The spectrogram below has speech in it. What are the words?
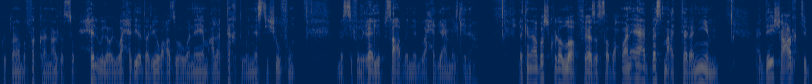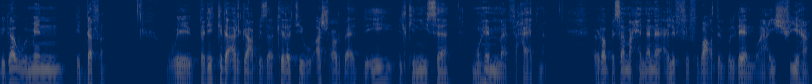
كنت وأنا بفكر النهارده الصبح حلو لو الواحد يقدر يوعظ وهو نايم على التخت والناس تشوفه بس في الغالب صعب إن الواحد يعمل كده. لكن أنا بشكر الله في هذا الصباح وأنا قاعد بسمع الترانيم قد إيه شعرت بجو من الدفى وابتديت كده أرجع بذاكرتي وأشعر بقد إيه الكنيسة مهمة في حياتنا. الرب سمح إن أنا ألف في بعض البلدان وأعيش فيها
